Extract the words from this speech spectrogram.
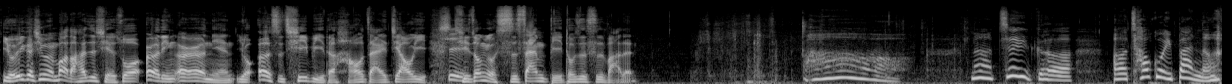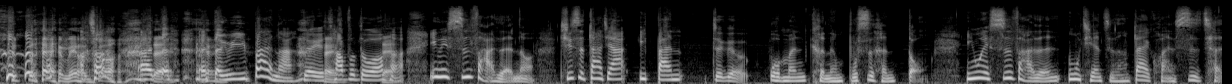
有一个新闻报道，还是写说，二零二二年有二十七笔的豪宅交易，是其中有十三笔都是司法人。哦，那这个。呃，超过一半呢？对，没有错。呃，等呃等于一半啊，对，差不多哈。因为司法人哦，其实大家一般这个我们可能不是很懂，因为司法人目前只能贷款四成，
